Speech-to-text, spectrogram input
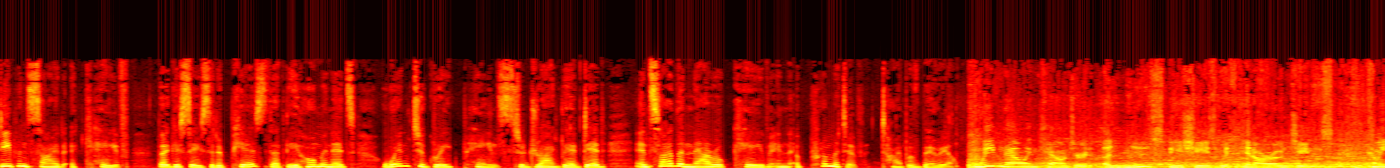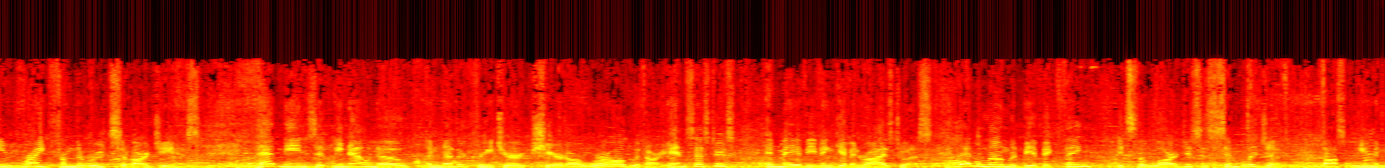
deep inside a cave. Berger says it appears that the hominids went to great pains to drag their dead inside the narrow cave in a primitive type of burial. We've now encountered a new species within our own genus, coming right from the roots of our genus. That means that we now know another creature shared our world with our ancestors and may have even given rise to us. That alone would be a big thing. It's the largest assemblage of fossil human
